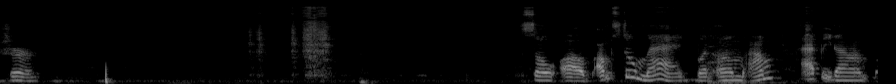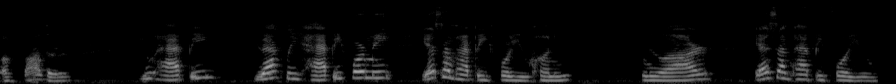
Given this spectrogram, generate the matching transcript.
Sure. So, um, I'm still mad, but um, I'm happy that I'm a father. You happy? You actually happy for me? Yes, I'm happy for you, honey. You are? Yes, I'm happy for you.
